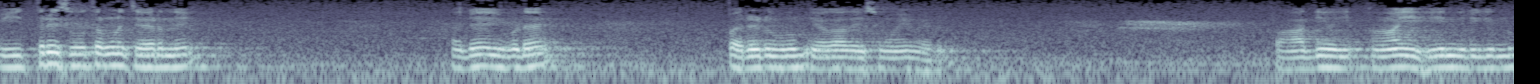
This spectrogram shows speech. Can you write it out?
ഈ ഇത്രയും സൂത്രങ്ങൾ ചേർന്ന് അത് ഇവിടെ പരരൂപം ഏകാദേശമായി വരുന്നു. ആദ്യം ആ ഇഹിന്നിരിക്കുന്നു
